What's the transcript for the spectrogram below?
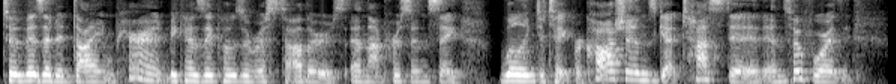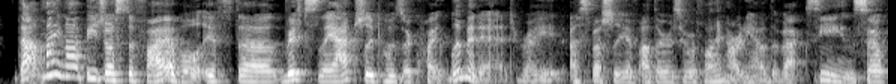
to visit a dying parent because they pose a risk to others, and that person's, say, willing to take precautions, get tested, and so forth that might not be justifiable if the risks they actually pose are quite limited, right? Especially if others who are flying already have the vaccine. So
